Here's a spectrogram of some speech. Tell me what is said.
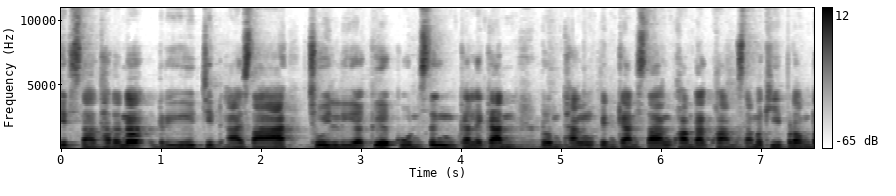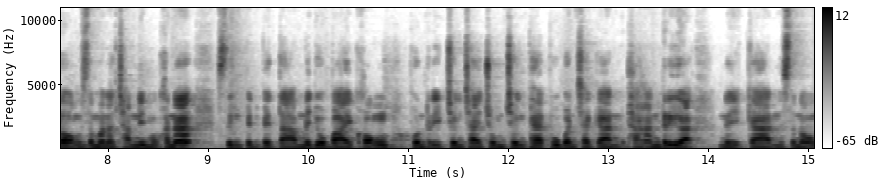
จิตสาธารณะหรือจิตอาสาช่วยเหลือเกื้อกูลซึ่งกันและกัน รวมทั้งเป็นการสร้างความรักความสามัคคีปรองดองสมานฉันท์ในหมู่คณะ ซึ่งเป็นไปตามนโยบายของพลเรือเชิงชายชมเชิงแพทย์ผู้บัญชาการทหารเรือ ในการสนอง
